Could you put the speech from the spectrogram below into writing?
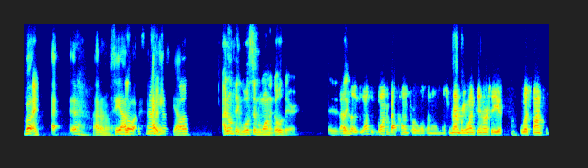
But I, I, eh, I don't know. Seattle. Wilson have I a hate Seattle. well, I don't think Wilson would want to go there. Uh, That's, Like, a, that's going back home for Wilson almost. Remember, he went to University of Wisconsin.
